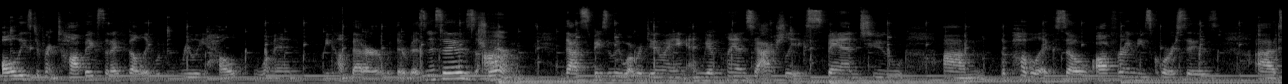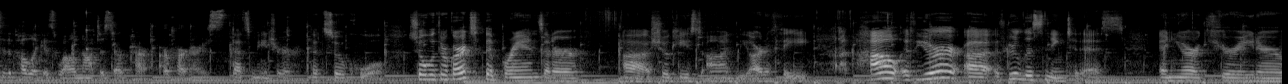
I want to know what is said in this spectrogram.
all these different topics that I felt like would really help women become better with their businesses. Sure. Um, that's basically what we're doing, and we have plans to actually expand to um, the public. So offering these courses uh, to the public as well, not just our par- our partners. That's major. That's so cool. So with regards to the brands that are uh, showcased on the Art of Fate, how if you're uh, if you're listening to this and you're a curator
